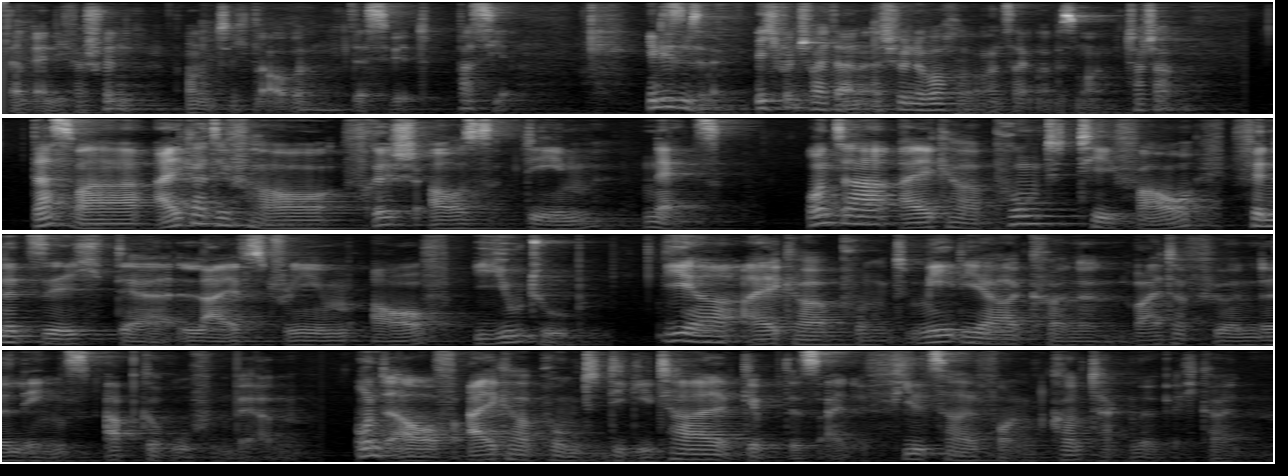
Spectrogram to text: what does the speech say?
dann werden die verschwinden. Und ich glaube, das wird passieren. In diesem Sinne, ich wünsche weiter eine schöne Woche und sage mal bis morgen. Ciao, ciao. Das war Eika TV frisch aus dem Netz. Unter eika.tv findet sich der Livestream auf YouTube. Via eika.media können weiterführende Links abgerufen werden. Und auf eika.digital gibt es eine Vielzahl von Kontaktmöglichkeiten.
